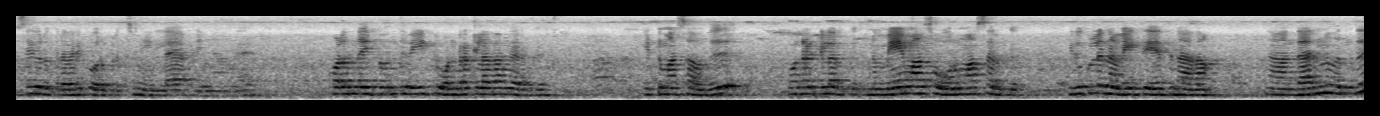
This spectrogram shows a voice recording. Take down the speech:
அசைவு இருக்கிற வரைக்கும் ஒரு பிரச்சனை இல்லை அப்படின்னாங்க. குழந்தை இப்போ வந்து வெயிட் ஒன்றரை கிலோ தாங்க இருக்குது எட்டு மாதம் ஆகுது. ஒன்றரை கிலோ இருக்குது இன்னும் மே மாதம் ஒரு மாதம் இருக்குது இதுக்குள்ளே நான் வெயிட் ஏற்றுனாதான் நான் தர்னு வந்து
